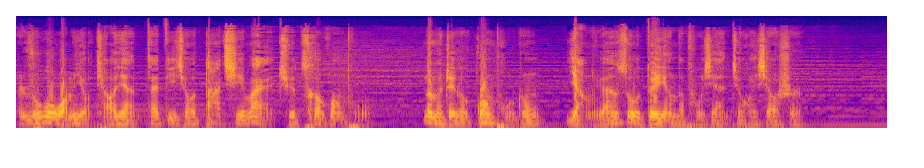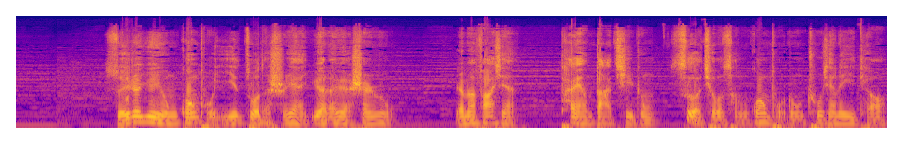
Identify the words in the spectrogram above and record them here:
如果我们有条件在地球大气外去测光谱，那么这个光谱中氧元素对应的谱线就会消失。随着运用光谱仪做的实验越来越深入，人们发现太阳大气中色球层光谱中出现了一条。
